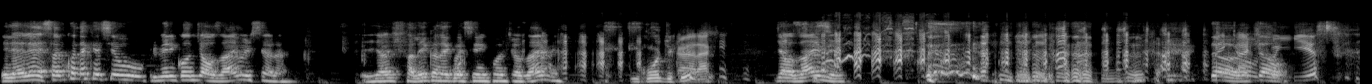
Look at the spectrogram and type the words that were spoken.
Ele, aliás, sabe quando é que vai ser o primeiro encontro de Alzheimer, senhora? Eu já te falei quando é que vai ser o encontro de Alzheimer? Encontro de quê? Caraca. De Alzheimer? Não, eu então, conheço.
